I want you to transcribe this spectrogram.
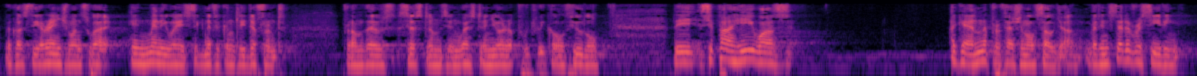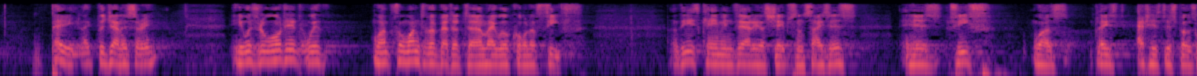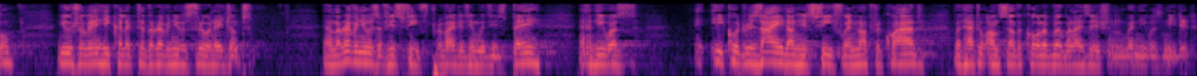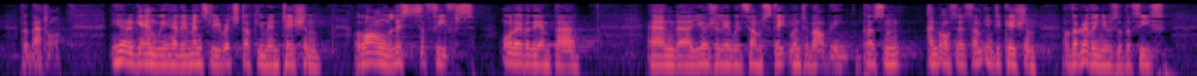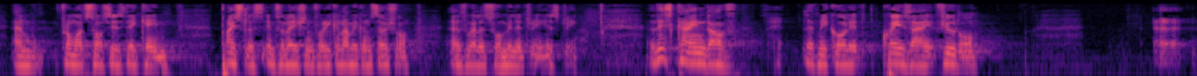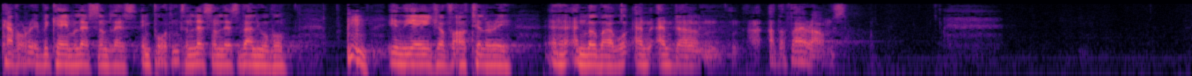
because the arrangements were in many ways significantly different from those systems in Western Europe, which we call feudal. The Sipahi was, again, a professional soldier, but instead of receiving pay like the Janissary, he was rewarded with what, for want of a better term, I will call a fief. These came in various shapes and sizes. His fief was placed at his disposal. Usually he collected the revenues through an agent. And the revenues of his fief provided him with his pay, and he was, he could reside on his fief when not required, but had to answer the call of mobilization when he was needed for battle. Here again we have immensely rich documentation, long lists of fiefs all over the empire, and uh, usually with some statement about the person and also some indication of the revenues of the fief and from what sources they came. Priceless information for economic and social as well as for military history. This kind of, let me call it quasi-feudal uh, cavalry became less and less important and less and less valuable in the age of artillery uh, and mobile and, and um, other firearms.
